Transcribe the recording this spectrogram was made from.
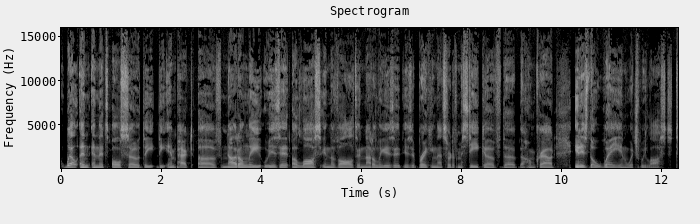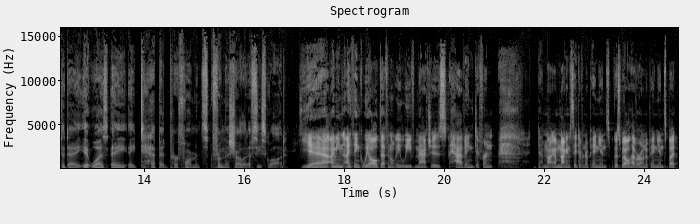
Well, and and it's also the the impact of not only is it a loss in the vault, and not only is it is it breaking that sort of mystique of the the home crowd, it is the way in which we lost today. It was a a tepid performance from the Charlotte FC squad. Yeah, I mean, I think we all definitely leave matches having different. I'm not. I'm not going to say different opinions because we all have our own opinions, but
